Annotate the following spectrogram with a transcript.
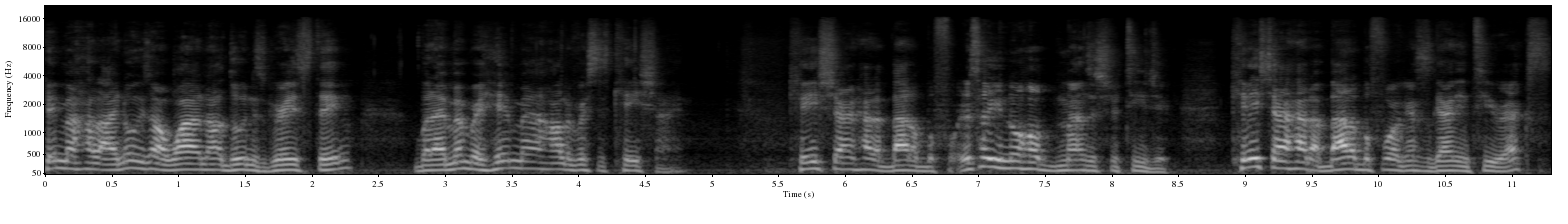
Hitman Holla, I know he's not wild out doing his greatest thing, but I remember Hitman Holla versus K Shine. K Shine had a battle before. This is how you know how man's is strategic. K Shine had a battle before against this guy named T Rex.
